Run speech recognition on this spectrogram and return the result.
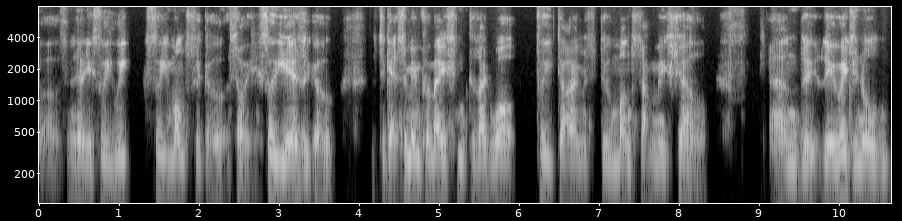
Well, it's nearly three weeks, three months ago. Sorry, three years ago, to get some information because I'd walked three times to Mont Saint Michel, and the, the original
